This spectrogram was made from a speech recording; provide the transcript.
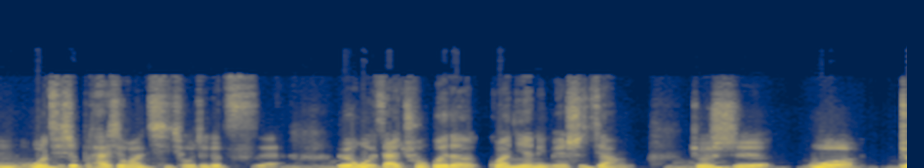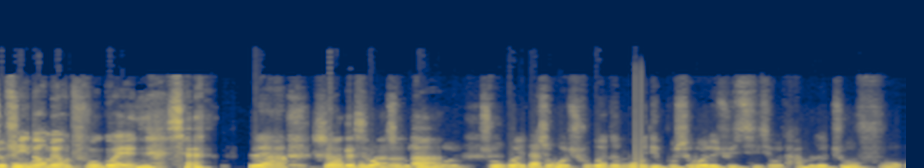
嗯，我其实不太喜欢祈求这个词，哎，因为我在出柜的观念里面是讲，就是我就是自己都没有出柜，你先对啊，不管是不是我出柜，但是我出柜的目的不是为了去祈求他们的祝福，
